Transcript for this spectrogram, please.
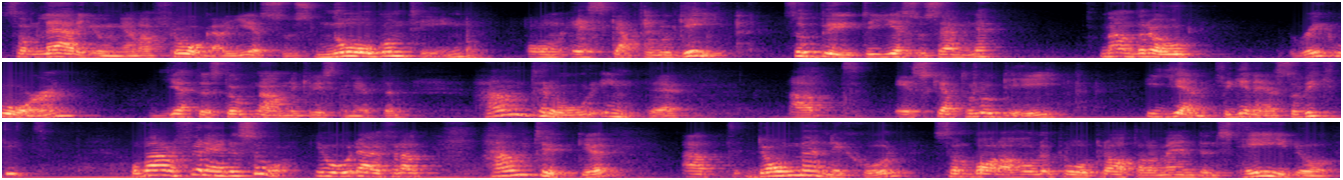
som lärjungarna frågar Jesus någonting om eskatologi så byter Jesus ämne. Med andra ord, Rick Warren, jättestort namn i kristenheten, han tror inte att eskatologi egentligen är så viktigt. Och varför är det så? Jo, därför att han tycker att de människor som bara håller på och pratar om ändens tid och,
